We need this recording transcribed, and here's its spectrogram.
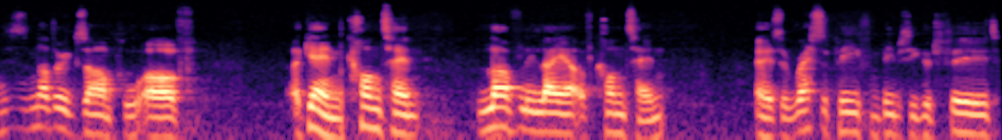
And this is another example of, again, content, lovely layout of content. It's a recipe from BBC Good Food.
